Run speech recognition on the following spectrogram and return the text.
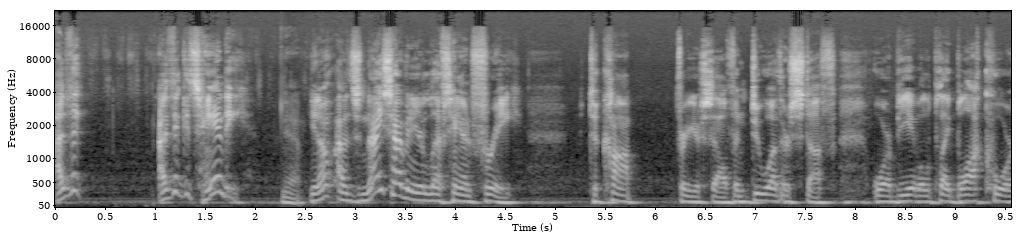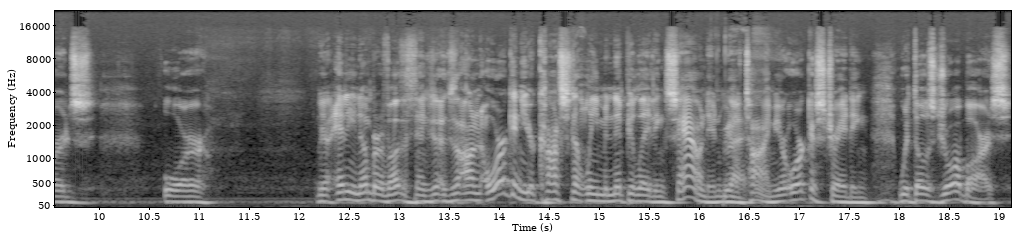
I think, I think it's handy. yeah, You know, it's nice having your left hand free to comp for yourself and do other stuff, or be able to play block chords, or you know any number of other things. 'Cause on an organ, you're constantly manipulating sound in real Right. time. You're orchestrating with those drawbars.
